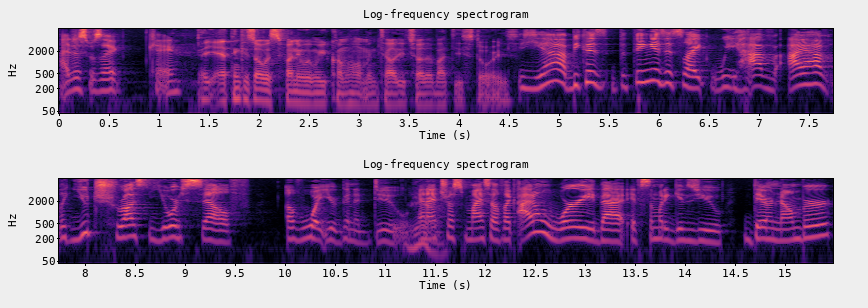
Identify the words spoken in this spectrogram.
I just was like, okay. I I think it's always funny when we come home and tell each other about these stories. Yeah, because the thing is it's like we have I have like you trust yourself of what you're gonna do. And I trust myself. Like I don't worry that if somebody gives you their number,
